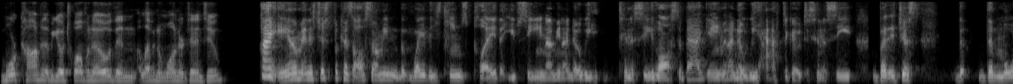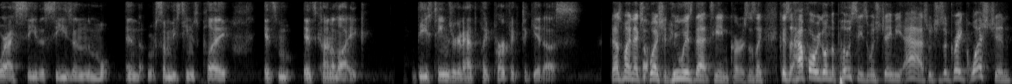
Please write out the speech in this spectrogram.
more confident that we go 12 and 0 than 11 and 1 or 10 and 2? I am, and it's just because also, I mean, the way these teams play that you've seen. I mean, I know we Tennessee lost a bad game, and I know we have to go to Tennessee, but it just the the more I see the season, the more and some of these teams play, it's it's kind of like these teams are to have to play perfect to get us That's my next Uh, question. Who is that team, Curtis? It's like because how far are we go in the postseason, which Jamie asked, which is a great question.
